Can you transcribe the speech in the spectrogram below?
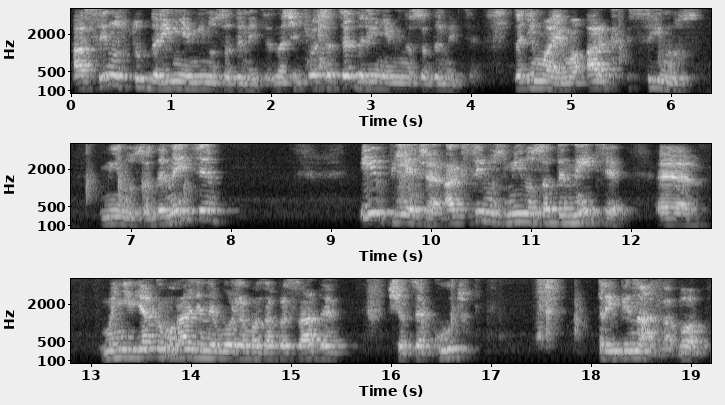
а синус тут дорівнює мінус одиниці. Значить, ось оце дорівнює мінус одиниці. Тоді маємо арк синус мінус одиниці. І вп'є же арксинус мінус одиниці. Е, ми ні в якому разі не можемо записати, що це кут 3 пі на 2, бо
